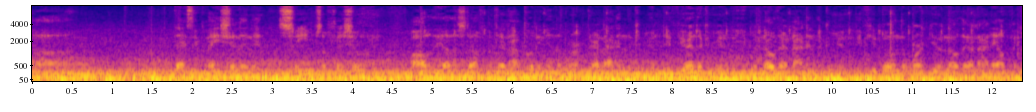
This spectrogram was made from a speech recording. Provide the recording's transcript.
uh, designation and it seems official and all of the other stuff, but they're not putting in the work. They're not in the community. If you're in the community, you would know they're not in the community. If you're doing the work, you'll know they're not helping.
